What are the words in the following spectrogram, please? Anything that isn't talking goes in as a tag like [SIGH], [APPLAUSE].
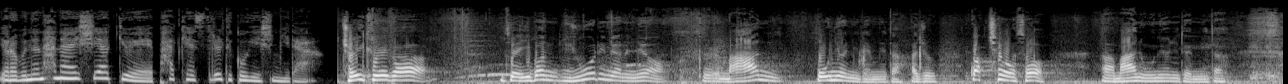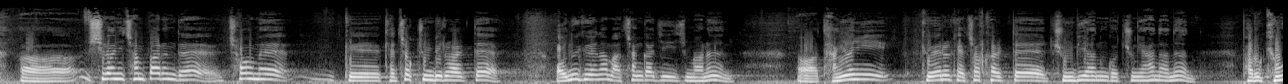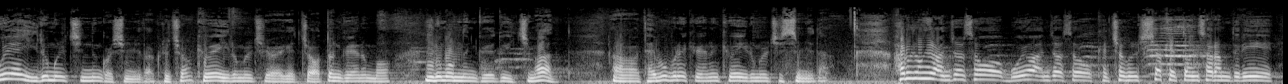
여러분은 하나의 씨앗 교회 팟캐스트를 듣고 계십니다. 저희 교회가 이제 이번 6월이면은요, 그 만 5년이 됩니다. 아주 꽉 채워서 아, 만 5년이 됩니다. 아, 시간이 참 빠른데 처음에 그 개척 준비를 할 때 어느 교회나 마찬가지이지만은 어, 당연히 교회를 개척할 때 준비하는 것 중에 하나는 바로 교회의 이름을 짓는 것입니다. 그렇죠? 교회 이름을 지어야겠죠. 어떤 교회는 뭐 이름 없는 교회도 있지만 어, 대부분의 교회는 교회 이름을 짓습니다. 하루 종일 앉아서 모여 앉아서 개척을 시작했던 사람들이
